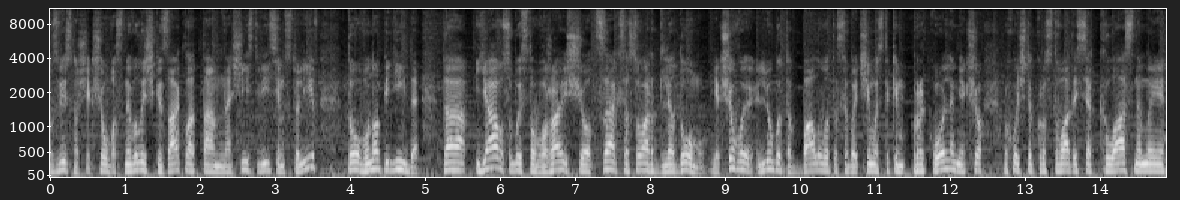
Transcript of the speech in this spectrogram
Звісно ж, якщо у вас невеличкий заклад там на 6-8 столів, то воно підійде. Та я особисто вважаю, що це аксесуар для дому. Якщо ви любите балувати себе чимось таким прикольним, якщо ви хочете користуватися класними,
